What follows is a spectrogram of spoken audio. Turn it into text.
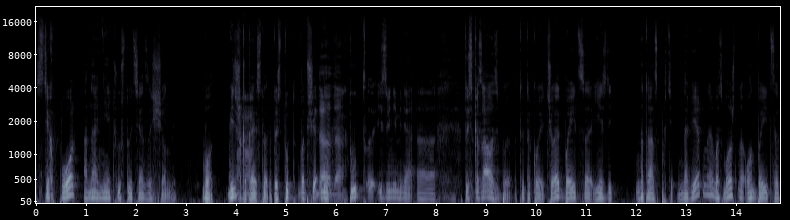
с тех пор она не чувствует себя защищенной. Вот, видишь, ага. какая история? То есть тут вообще, да, ну, да. тут, э, извини меня, э, то есть казалось бы, ты такой, человек боится ездить на транспорте. Наверное, возможно, он боится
